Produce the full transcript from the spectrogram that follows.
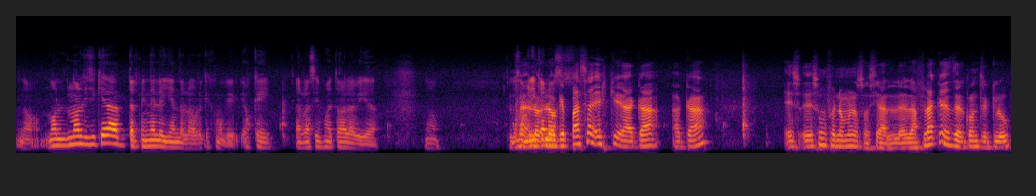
no, no, no ni siquiera terminé leyéndolo porque es como que, ok, el racismo de toda la vida, ¿no? O lo, lo que pasa es que acá, acá es, es un fenómeno social. La, la flaca es del country club,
